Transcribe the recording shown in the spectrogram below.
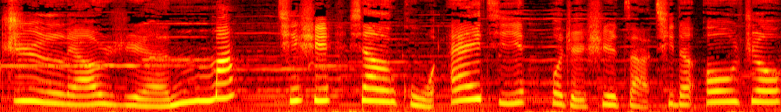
治疗人吗？其实，像古埃及或者是早期的欧洲，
